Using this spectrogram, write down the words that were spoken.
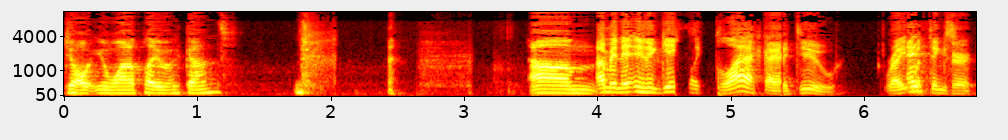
don't you want to play with guns? Um, I mean, in a game like Black, I do right when things are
